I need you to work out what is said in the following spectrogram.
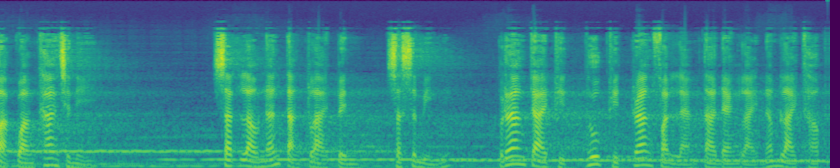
ป่ากวางข้างชนี สัตว์เหล่านั้นต่างกลายเป็นสัสมิง ร่างกายผิดรูปผิดร่างฟันแหลมตาแดงไหลน้ำลายขาวโพ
